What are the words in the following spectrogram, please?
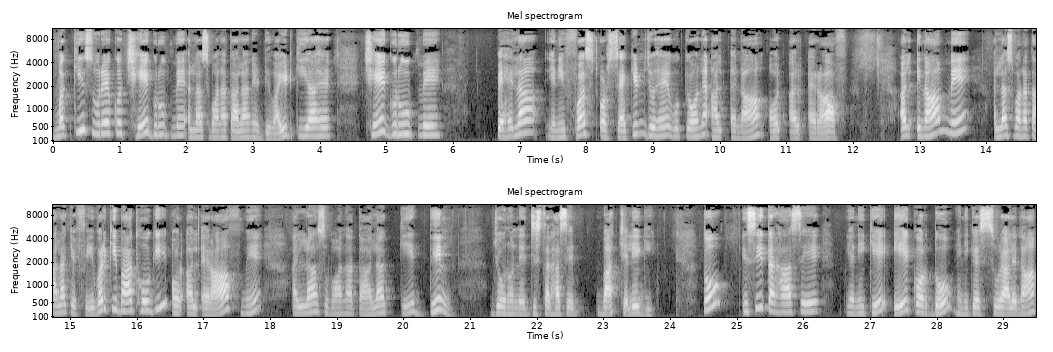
مکی سورہ کو چھ گروپ میں اللہ سبحانہ تعالیٰ نے ڈیوائڈ کیا ہے۔ چھ گروپ میں پہلا یعنی فرسٹ اور سیکنڈ جو ہے، وہ کون ہے؟ الانعام اور العراف الانعام میں اللہ سبحانہ تعالیٰ کے فیور کی بات ہوگی اور العراف میں اللہ سبحانہ تعالیٰ کے دن جو انہوں نے جس طرح سے بات چلے گی۔ تو اسی طرح سے یعنی کہ ایک اور دو یعنی کہ سورہ النام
